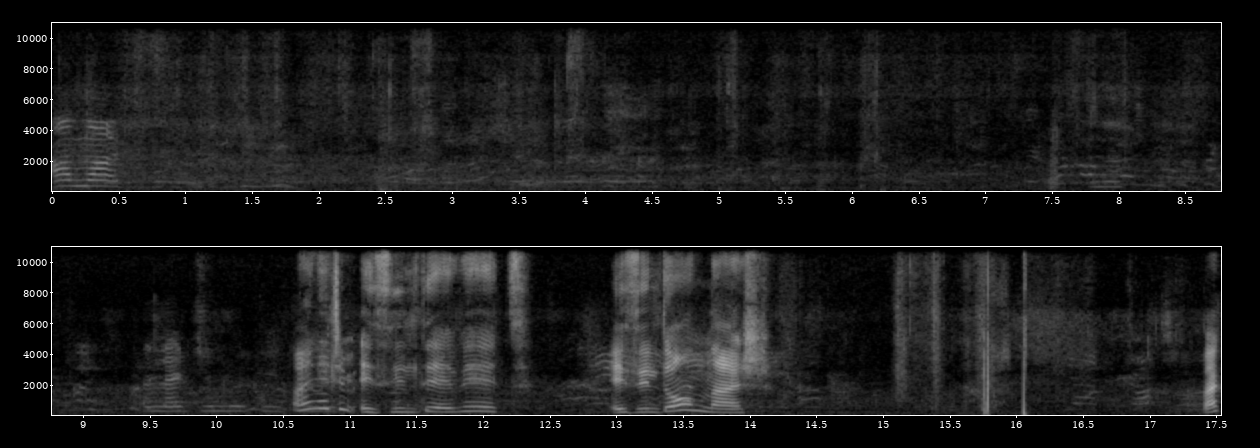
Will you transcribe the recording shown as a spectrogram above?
Ama Anneciğim, Anneciğim ezildi evet. Ezildi onlar. Bak.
